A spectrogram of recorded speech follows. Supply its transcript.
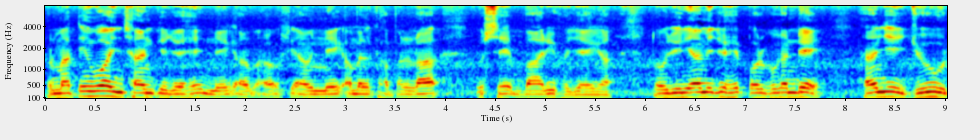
فرماتے ہیں، وہ انسان کے جو ہے، نیک نیک عمل کا پلڑا اس سے باری ہو جائے گا۔ تو دنیا میں جو ہے پرپگنڈے ہاں جی جھوٹ،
